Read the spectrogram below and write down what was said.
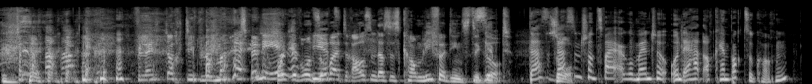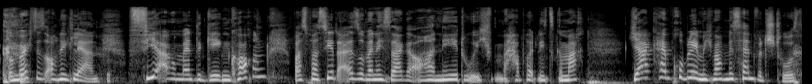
Vielleicht doch diplomatisch. Nee, Und ihr wohnt so weit draußen, dass es kaum Lieferdienste So, gibt. das, So. das sind schon zwei Argumente und er hat auch keinen Bock zu kochen und möchte es auch nicht lernen. Vier Argumente gegen Kochen. Was passiert also, wenn ich sage, oh nee, du, ich habe heute nichts gemacht? Ja, kein Problem, ich mache mir Sandwich-Toast.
